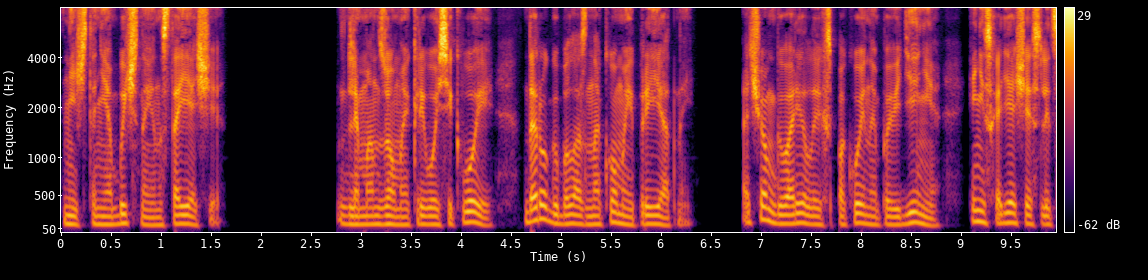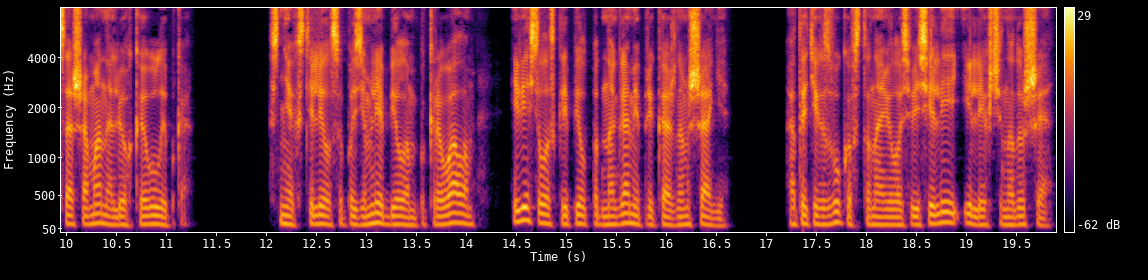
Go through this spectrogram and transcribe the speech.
нечто необычное и настоящее. Для Манзома и Кривой Секвои дорога была знакомой и приятной, о чем говорило их спокойное поведение и нисходящая с лица шамана легкая улыбка. Снег стелился по земле белым покрывалом и весело скрипел под ногами при каждом шаге. От этих звуков становилось веселей и легче на душе.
